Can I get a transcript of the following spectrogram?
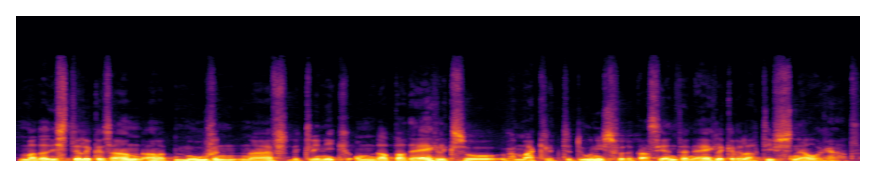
maar dat is stilletjes aan aan het moven naar de kliniek, omdat dat eigenlijk zo gemakkelijk te doen is voor de patiënt en eigenlijk relatief snel gaat.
